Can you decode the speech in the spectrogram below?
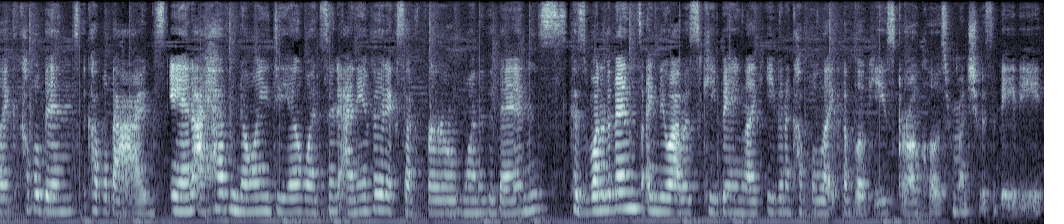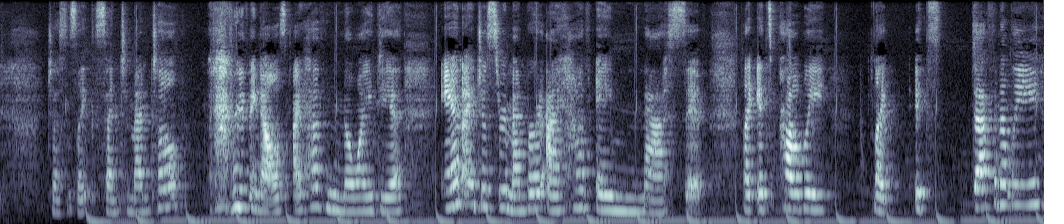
like a couple bins, a couple bags, and I have no idea what's in any of it except for one of the bins. Because one of the bins I knew I was keeping like even a couple like of Loki's girl clothes from when she was a baby just as like sentimental. But everything else I have no idea. And I just remembered I have a massive like it's probably like it's definitely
